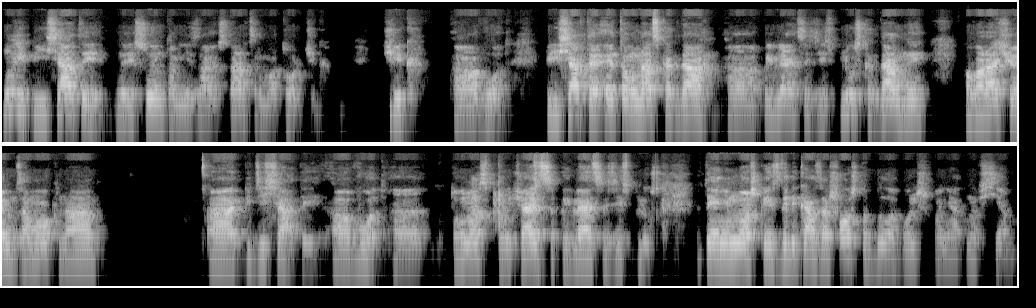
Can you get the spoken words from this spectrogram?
Ну и 50 нарисуем там, не знаю, стартер, моторчик. Чик, вот. 50 это у нас, когда а, появляется здесь плюс, когда мы поворачиваем замок на 50 а, вот, то у нас получается, появляется здесь плюс. Это я немножко издалека зашел, чтобы было больше понятно всем.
